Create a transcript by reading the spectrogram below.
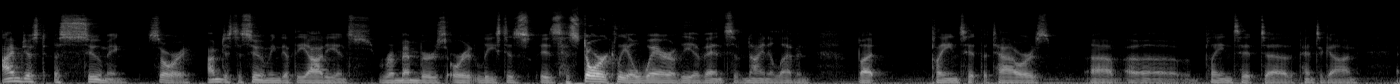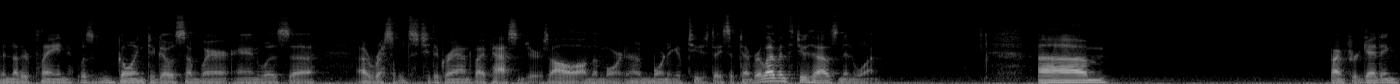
I'm just assuming sorry i'm just assuming that the audience remembers or at least is is historically aware of the events of 9-11 but planes hit the towers uh, uh, planes hit uh, the pentagon and another plane was going to go somewhere and was uh, wrestled to the ground by passengers all on the mor- uh, morning of tuesday september 11th 2001 um, i'm forgetting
